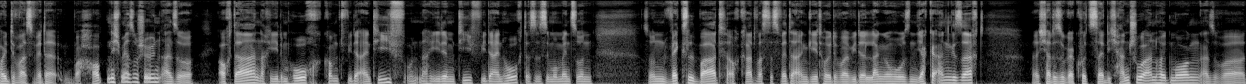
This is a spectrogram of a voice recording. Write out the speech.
Heute war das Wetter überhaupt nicht mehr so schön. Also auch da, nach jedem Hoch kommt wieder ein Tief und nach jedem Tief wieder ein Hoch. Das ist im Moment so ein, so ein Wechselbad, auch gerade was das Wetter angeht. Heute war wieder lange Hosen, Jacke angesagt. Ich hatte sogar kurzzeitig Handschuhe an heute Morgen, also war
